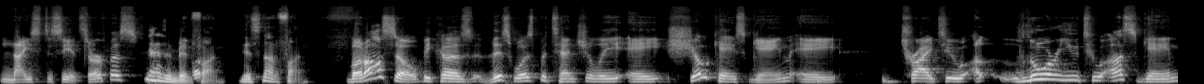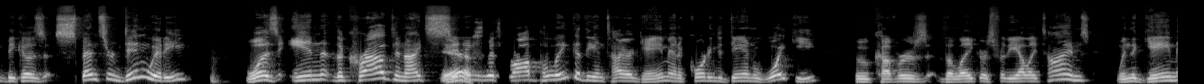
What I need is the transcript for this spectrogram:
nice to see it surface. It hasn't been but, fun. It's not fun. But also because this was potentially a showcase game, a try to uh, lure you to us game because Spencer Dinwiddie was in the crowd tonight sitting yes. with Rob Pelinka the entire game. And according to Dan Woike, who covers the Lakers for the LA Times, when the game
